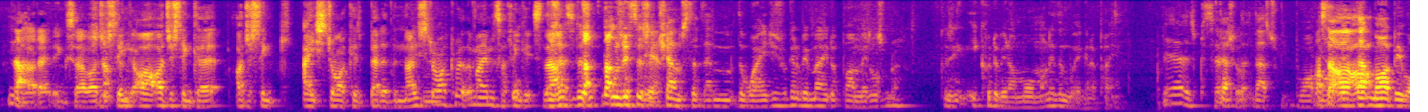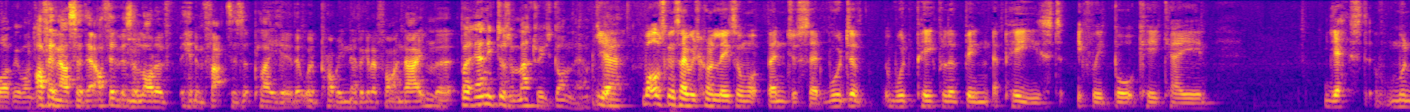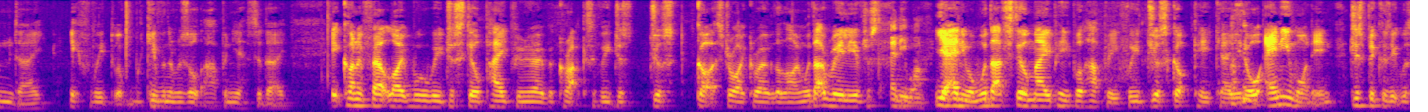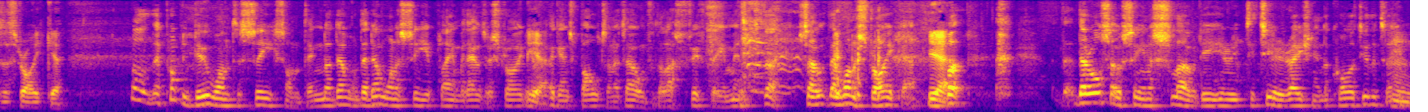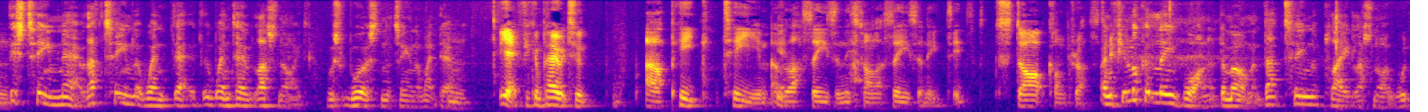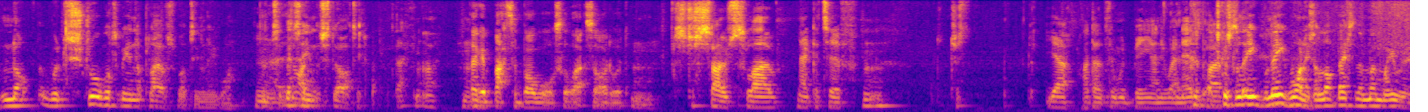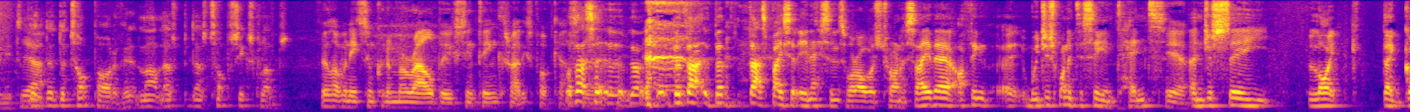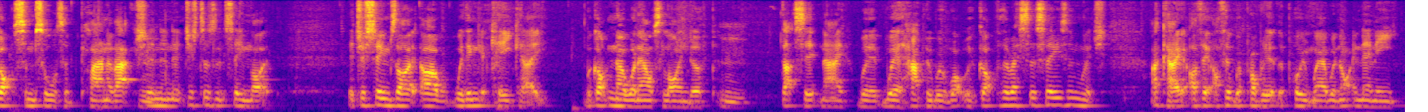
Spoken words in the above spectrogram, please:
No, I don't think so. I just think. I, I just think. A, I just think a striker's better than no striker at the moment. I think it's that. There's a, there's that- that's wonder if there's yeah. a chance that them, the wages were going to be made up by Middlesbrough because he, he could have been on more money than we're going to pay him. yeah, there's That, potential. that- that's what That's might, be- I- that might be why we want. I think that's it. I think there's a Mm. lot of hidden factors at play here that we're probably never going to find out. Mm. But But and it doesn't matter. He's gone now. yeah, What I was going to say, which kind of leads on what Ben just said, would have would people have been appeased if we'd bought Kike in yes Monday if we'd given the result that happened yesterday? It kind of felt like well, we just still papering over cracks if we just just got a striker over the line. Would that really have Just anyone. yeah anyone would that have still made people happy if we just got Kike in think- or anyone in just because it was a striker? Well, they probably do want to see something. They don't. They don't want to see you playing without a striker Yeah. against Bolton at home for the last fifteen minutes. so they want a striker. Yeah. But they're also seeing a slow de- deterioration in the quality of the team. Mm. This team now, that team that went da- that went out last night, was worse than the team that went down. Mm. Yeah, if you compare it to our peak team of Yeah. last season, this time last season, it, it's stark contrast. And if you look at League One at the moment, that team that played last night would not would struggle to be in the playoff spots in League One. The, Mm. t- the team that started. Definitely. they get battered by Walsall. That side would. It's just so slow, negative. Just yeah, I don't think we'd be anywhere near the Because. League League One is a lot better than when we were in it. Yeah. The, the, the top part of it at the moment, those, those top six clubs. I feel like we need some kind of morale boosting thing throughout this podcast. Well, that's uh, but that, but that's basically in essence what I was trying to say there. I think uh, we just wanted to see intent Yeah. and just see like they got some sort of plan of action, Mm. and it just doesn't seem like it just seems like oh we didn't get Kike, we got no one else lined up. mm. That's it now. We're we're happy with what we've got for the rest of the season. Which okay, I think I think we're probably at the point where we're not in any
